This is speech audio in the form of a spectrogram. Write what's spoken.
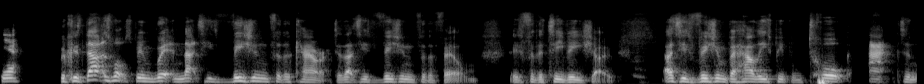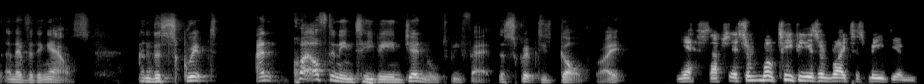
Yeah. Because that is what's been written. That's his vision for the character. That's his vision for the film, is for the TV show. That's his vision for how these people talk, act, and, and everything else. And the script, and quite often in TV in general, to be fair, the script is God, right? Yes, absolutely. It's a, well, TV is a writer's medium.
